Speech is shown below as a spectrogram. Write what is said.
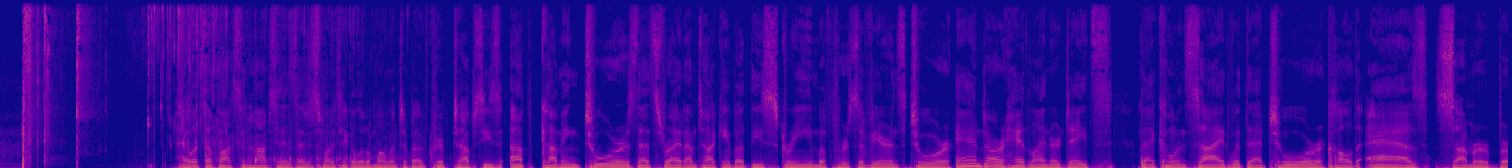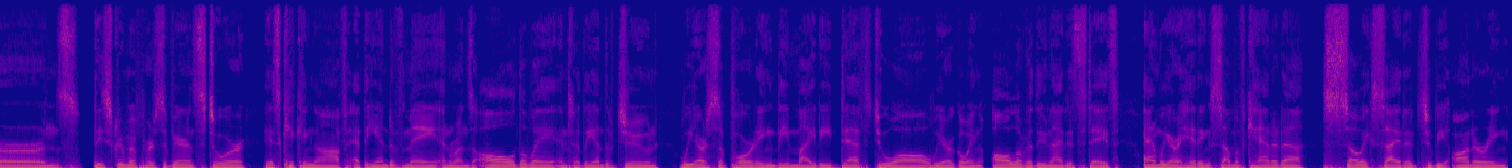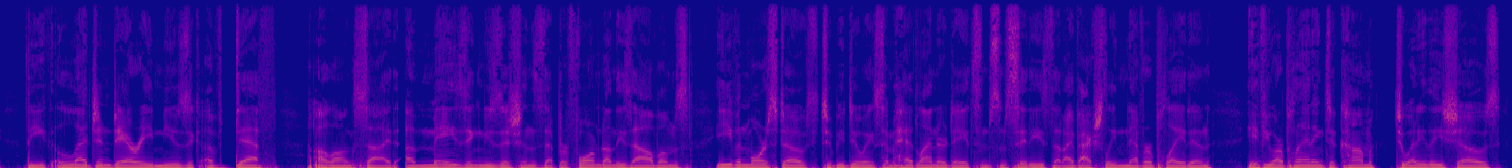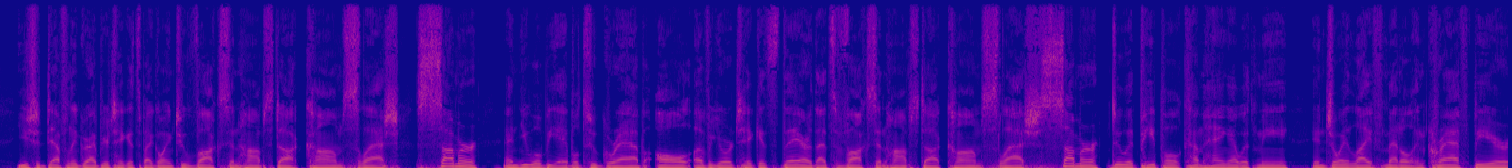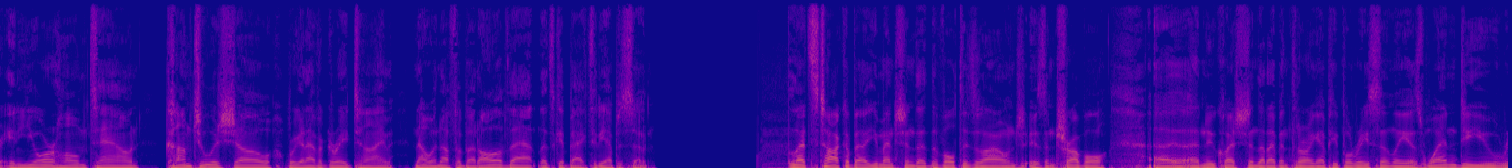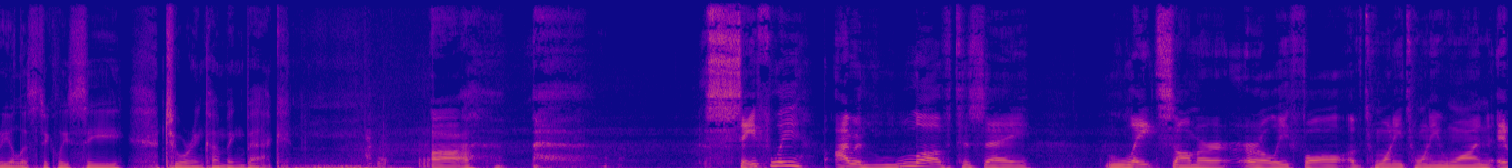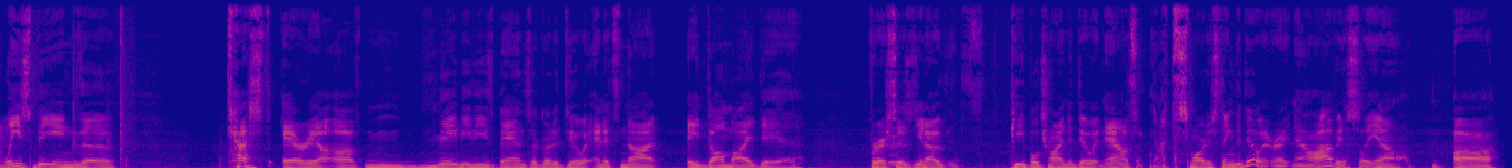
Hey, what's up, Vox and Hopsheads? I just want to take a little moment about Cryptopsy's upcoming tours. That's right, I'm talking about the Scream of Perseverance tour and our headliner dates that coincide with that tour called As Summer Burns. The Scream of Perseverance tour is kicking off at the end of May and runs all the way until the end of June. We are supporting the mighty Death to All. We are going all over the United States and we are hitting some of Canada. So excited to be honoring the legendary music of death alongside amazing musicians that performed on these albums. Even more stoked to be doing some headliner dates in some cities that I've actually never played in. If you are planning to come to any of these shows, you should definitely grab your tickets by going to voxandhops.com slash summer and you will be able to grab all of your tickets there. That's voxandhops.com slash summer. Do it, people. Come hang out with me. Enjoy life, metal, and craft beer in your hometown. Come to a show. We're going to have a great time. Now, enough about all of that. Let's get back to the episode. Let's talk about. You mentioned that the Voltage Lounge is in trouble. Uh, a new question that I've been throwing at people recently is when do you realistically see touring coming back? Uh safely, I would love to say late summer, early fall of 2021, at least being the test area of maybe these bands are going to do it and it's not a dumb idea versus, you know, people trying to do it now, it's like not the smartest thing to do it right now. Obviously, you know. Uh,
